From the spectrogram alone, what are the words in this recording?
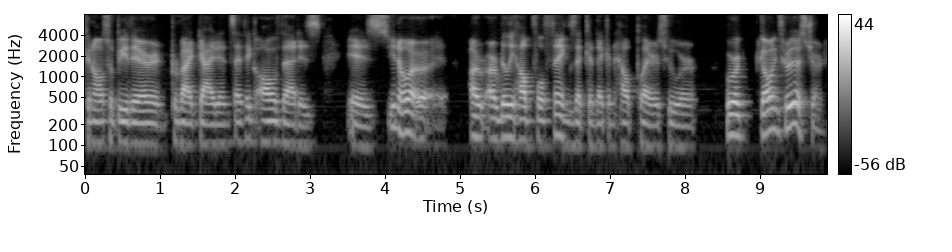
can also be there and provide guidance. I think all of that is is you know are, are, really helpful things that can that can help players who are who are going through this journey.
